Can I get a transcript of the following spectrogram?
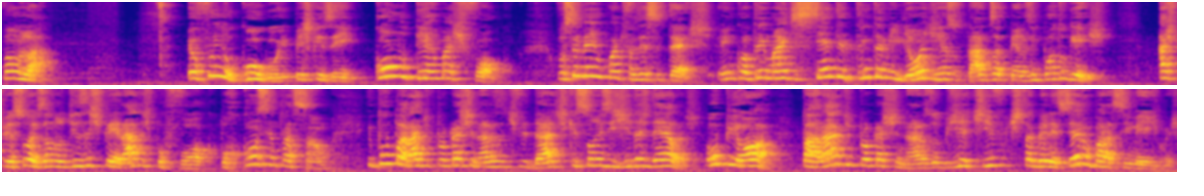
vamos lá! Eu fui no Google e pesquisei como ter mais foco. Você mesmo pode fazer esse teste. Eu encontrei mais de 130 milhões de resultados apenas em português. As pessoas andam desesperadas por foco, por concentração e por parar de procrastinar as atividades que são exigidas delas. Ou pior, parar de procrastinar os objetivos que estabeleceram para si mesmas.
